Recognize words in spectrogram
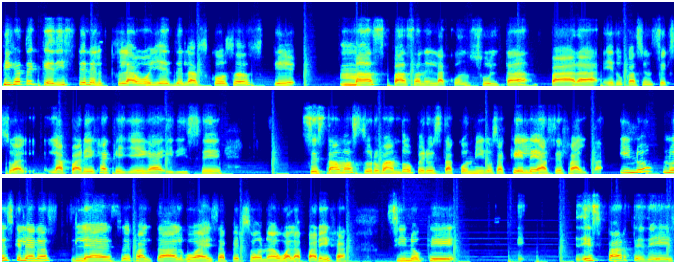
Fíjate que diste en el clavo y es de las cosas que más pasan en la consulta para educación sexual. La pareja que llega y dice, se está masturbando, pero está conmigo, o sea, ¿qué le hace falta? Y no, no es que le hagas, le hace falta algo a esa persona o a la pareja, sino que eh, es parte de,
